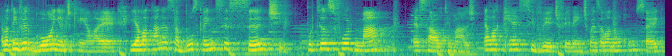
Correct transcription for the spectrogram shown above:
Ela tem vergonha de quem ela é e ela está nessa busca incessante por transformar essa autoimagem. Ela quer se ver diferente, mas ela não consegue.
